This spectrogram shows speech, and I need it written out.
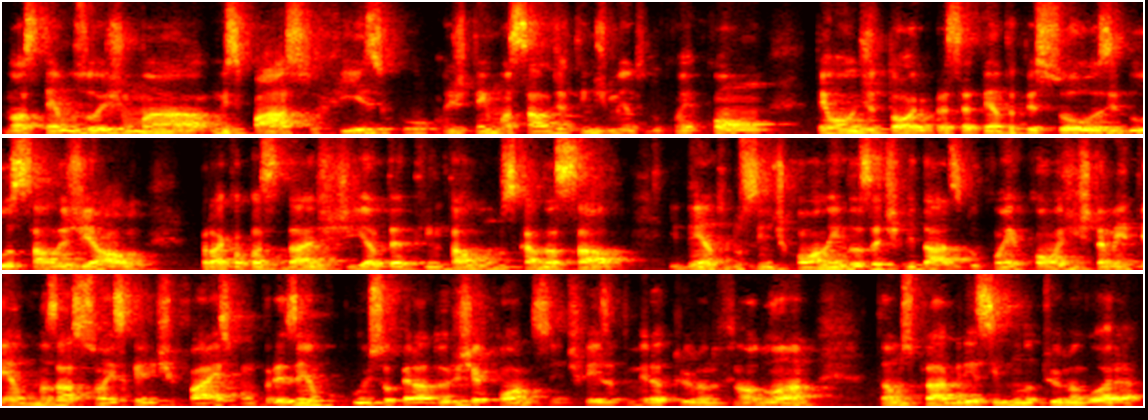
nós temos hoje uma, um espaço físico, onde tem uma sala de atendimento do Conhecon, tem um auditório para 70 pessoas e duas salas de aula para a capacidade de até 30 alunos cada sala. E dentro do Sindicom, além das atividades do Conecom, a gente também tem algumas ações que a gente faz, como, por exemplo, o curso Operadores de E-Commerce. A gente fez a primeira turma no final do ano, estamos para abrir a segunda turma agora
